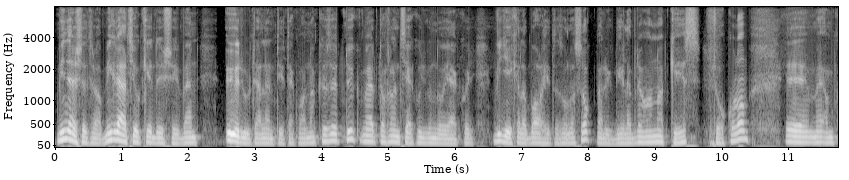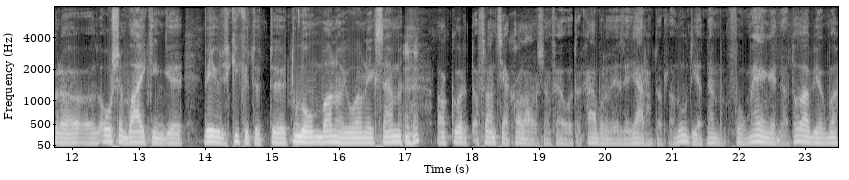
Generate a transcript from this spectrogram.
Minden esetre a migráció kérdésében őrült ellentétek vannak közöttük, mert a franciák úgy gondolják, hogy vigyék el a balhét az olaszok, mert ők délebre vannak, kész, csókolom. Mert amikor az Ocean Viking végül is kikötött Tulomban, ha jól emlékszem, uh-huh akkor a franciák halálosan fel voltak háborodva, ez egy járhatatlan út, ilyet nem fog megengedni a továbbiakban,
